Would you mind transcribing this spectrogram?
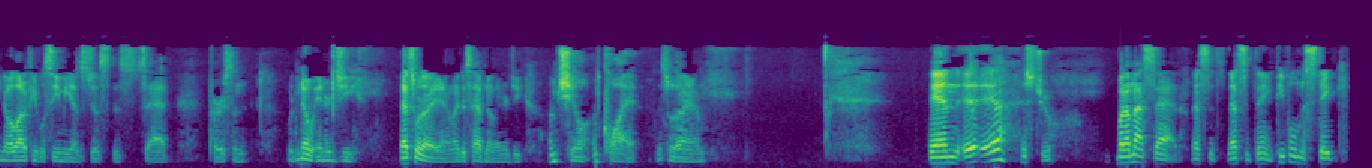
you know, a lot of people see me as just this sad person with no energy. That's what I am. I just have no energy. I'm chill. I'm quiet. That's what I am. And it, yeah, it's true. But I'm not sad. That's the that's the thing. People mistake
